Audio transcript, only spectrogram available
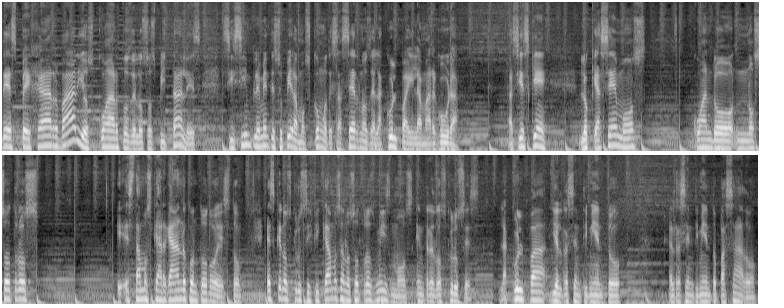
despejar varios cuartos de los hospitales si simplemente supiéramos cómo deshacernos de la culpa y la amargura. Así es que lo que hacemos cuando nosotros estamos cargando con todo esto es que nos crucificamos a nosotros mismos entre dos cruces, la culpa y el resentimiento, el resentimiento pasado,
